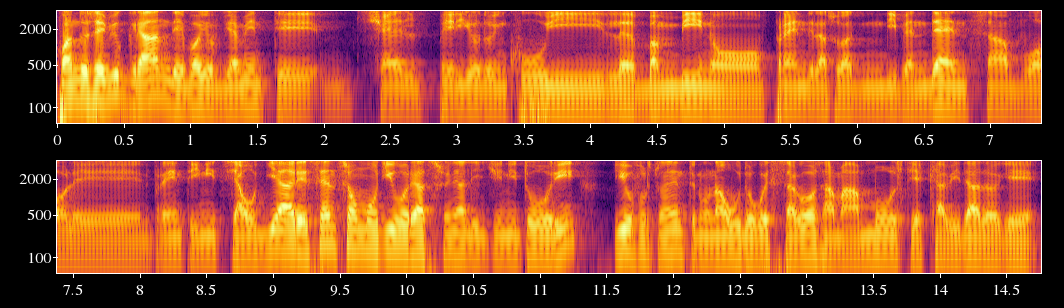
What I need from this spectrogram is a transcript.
Quando sei più grande, poi ovviamente c'è il periodo in cui il bambino prende la sua indipendenza, vuole, inizia a odiare senza un motivo razionale i genitori. Io fortunatamente non ho avuto questa cosa, ma a molti è capitato che,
